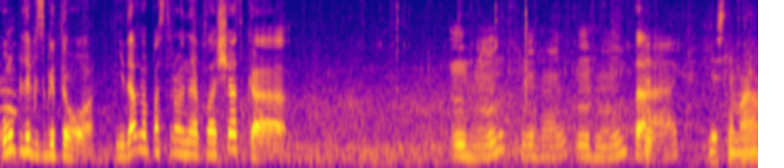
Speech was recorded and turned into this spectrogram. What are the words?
Комплекс ГТО. Недавно построенная площадка. Угу, угу, угу. Так. Я снимаю.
